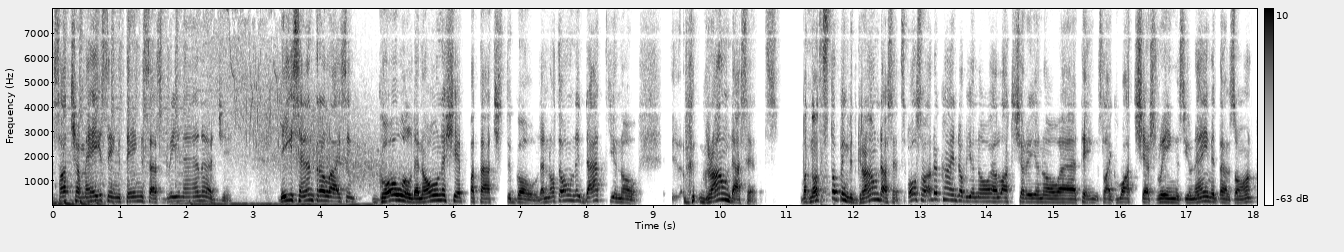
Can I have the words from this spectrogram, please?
such amazing things as green energy, decentralizing gold and ownership attached to gold. And not only that, you know, ground assets but not stopping with ground assets. Also other kind of you know uh, luxury you know uh, things like watches rings you name it and so on.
